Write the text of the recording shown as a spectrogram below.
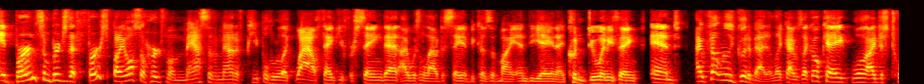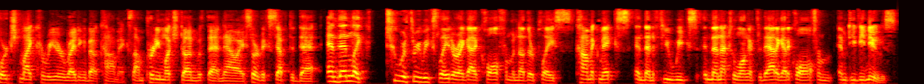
it burned some bridges at first, but I also heard from a massive amount of people who were like, wow, thank you for saying that. I wasn't allowed to say it because of my NDA and I couldn't do anything. And I felt really good about it. Like I was like, okay, well, I just torched my career writing about comics. I'm pretty much done with that now. I sort of accepted that. And then like two or three weeks later, I got a call from another place, Comic Mix. And then a few weeks, and then not too long after that, I got a call from MTV News.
